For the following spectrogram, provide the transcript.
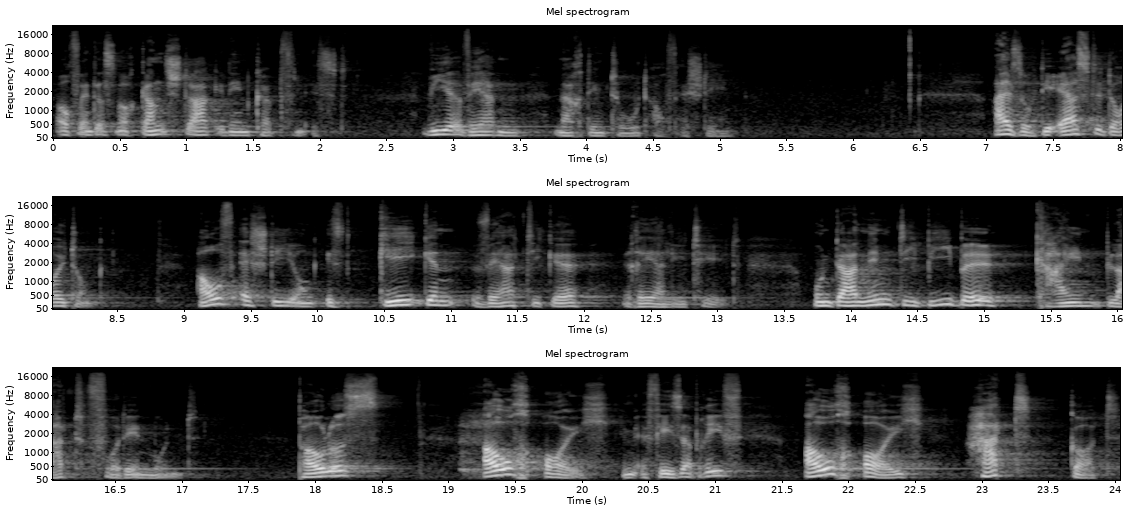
auch wenn das noch ganz stark in den Köpfen ist. Wir werden nach dem Tod auferstehen. Also die erste Deutung. Auferstehung ist gegenwärtige Realität. Und da nimmt die Bibel kein Blatt vor den Mund. Paulus, auch euch im Epheserbrief, auch euch hat Gott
